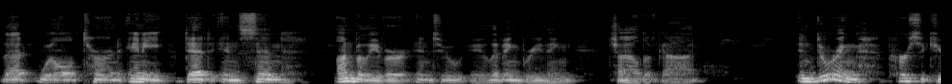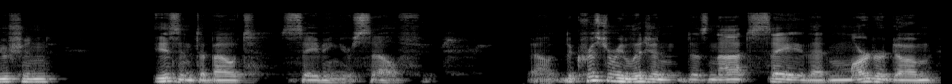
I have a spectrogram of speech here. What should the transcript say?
that will turn any dead in sin unbeliever into a living, breathing child of God. Enduring persecution isn't about saving yourself. Now, the Christian religion does not say that martyrdom,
